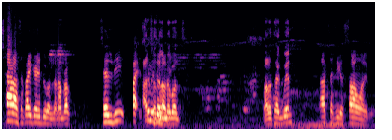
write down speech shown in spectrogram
সার আছে পাইকারি দোকানদার আমরা সেল দিই আচ্ছা ধন্যবাদ। ভালো থাকবেন। আচ্ছা ঠিক আছে সালাম আলাইকুম।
